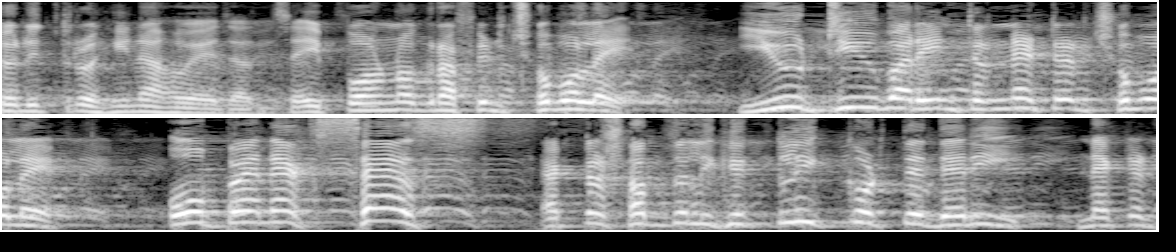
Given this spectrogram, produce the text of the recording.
চরিত্রহীনা হয়ে যাচ্ছে। এই পর্নোগ্রাফির ছোবলে ইউটিউব আর ইন্টারনেটের ছোবলে ওপেন অ্যাক্সেস একটা শব্দ লিখে ক্লিক করতে দেরি নেকেট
